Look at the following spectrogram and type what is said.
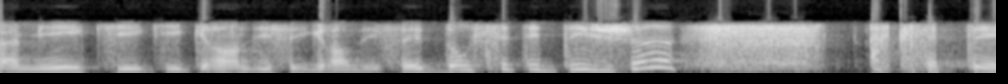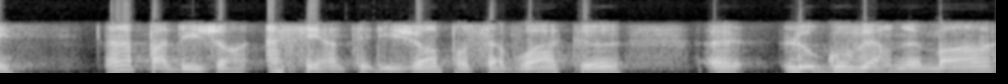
famille qui, qui grandissait, grandissait. Donc c'était déjà accepté hein, par des gens assez intelligents pour savoir que le gouvernement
